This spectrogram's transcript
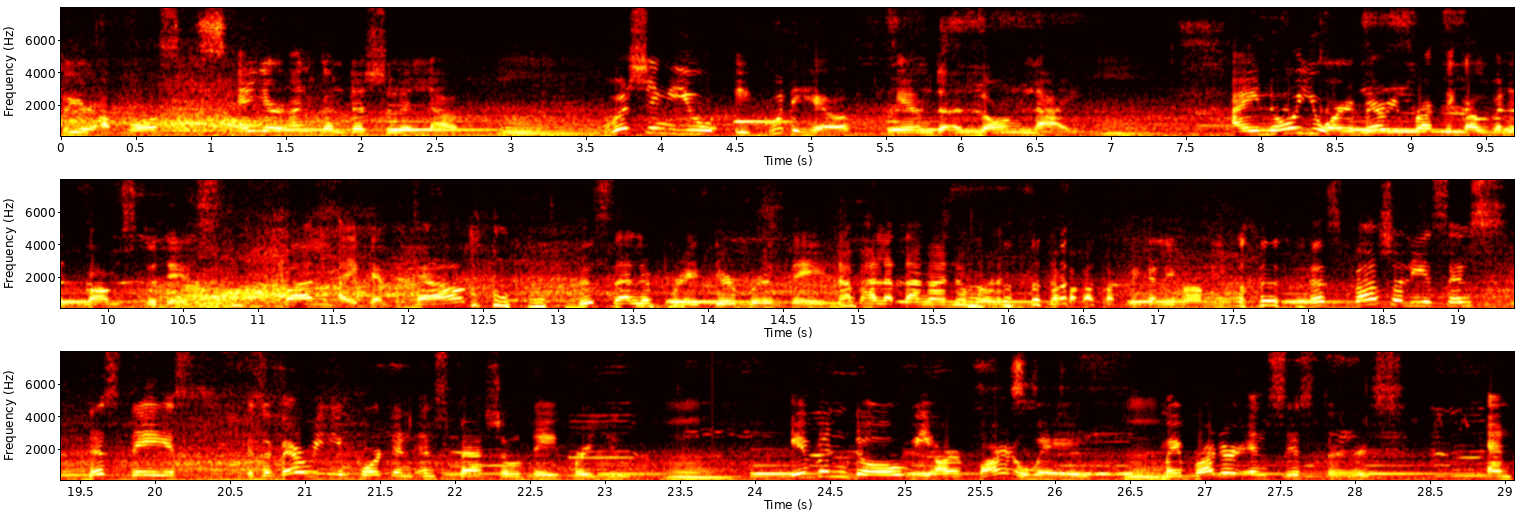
to your apostles, and your unconditional love. Mm. Wishing you a good health and a long life. I know you are very practical when it comes to this, but I can't help to celebrate your birthday. Napahalata nga naman. Napaka-practical ni Mami. Especially since this day is, is a very important and special day for you. Even though we are far away, my brother and sisters and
